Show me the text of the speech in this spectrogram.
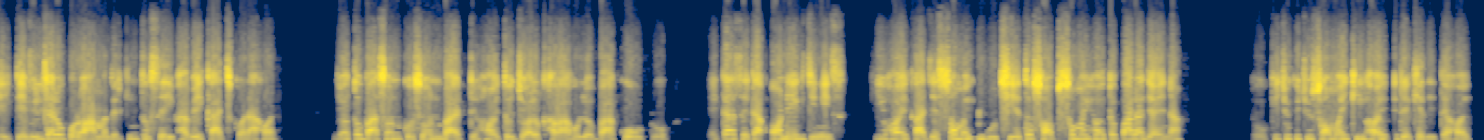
এই টেবিলটার উপরও আমাদের কিন্তু সেইভাবেই কাজ করা হয়। যত বাসন কোসন বা হয়তো জল খাওয়া হলো বা কৌটো, এটা সেটা অনেক জিনিস। কি হয়? কাজের সময় গুছিয়ে তো সব সময় হয়তো পারা যায় না। তো কিছু কিছু সময় কি হয়? রেখে দিতে হয়।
